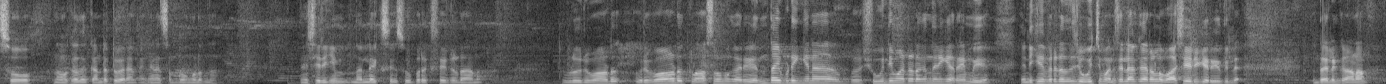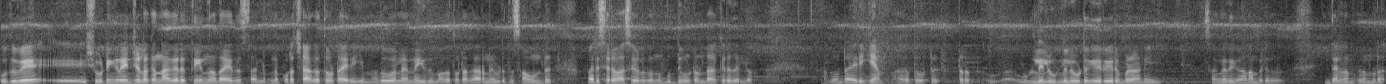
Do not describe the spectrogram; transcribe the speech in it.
സോ നമുക്കത് കണ്ടിട്ട് വരാം. എങ്ങനെ സംഭവങ്ങളെന്ന്. ഞാൻ ശരിക്കും നല്ല എക്സൈ സൂപ്പർ എക്സൈറ്റഡ് ആണ്. ഇവിടെ ഒരുപാട് ഒരുപാട് ക്ലാസ് റൂം കാര്യം. എന്താ ഇവിടെ ഇങ്ങനെ ശൂന്യമായിട്ട് കിടക്കുന്നത് എനിക്ക് അറിയാൻ വയ്യ. എനിക്ക് ഇവരുടെ അത് ചോദിച്ച് മനസ്സിലാക്കാനുള്ള ഭാഷ എനിക്കറിയത്തില്ല. എന്തായാലും കാണാം. പൊതുവേ ഷൂട്ടിംഗ് റേഞ്ചുകളൊക്കെ നഗരത്തിൽ നിന്ന് അതായത് സ്ഥലത്തിന് കുറച്ച് അകത്തോട്ടായിരിക്കും. അതുപോലെ തന്നെ ഇതും അകത്തോട്ടാണ് കാരണം ഇവിടുത്തെ സൗണ്ട് പരിസരവാസികൾക്കൊന്നും ബുദ്ധിമുട്ടുണ്ടാക്കരുതല്ലോ. അതുകൊണ്ടായിരിക്കാം അകത്തോട്ട് ഉള്ളിൽ ഉള്ളിലോട്ട് കയറി വരുമ്പോഴാണ് ഈ സംഗതി കാണാൻ പറ്റുന്നത്. എന്തായാലും നമുക്ക് നമ്മുടെ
